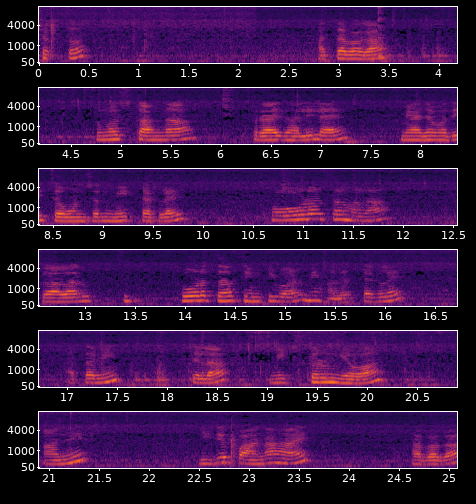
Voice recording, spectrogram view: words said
शकतं. आता बघा. तुमच कांदा फ्राय झालेला आहे. मी याच्यामध्ये चवणसर मीठ टाकलं आहे थोडंसं मला कलर थोडंसं चिमटीवर मी हालत टाकलं आहे आता मी त्याला मिक्स करून घ्यावा. आणि ही जे पानं आहे हा बघा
